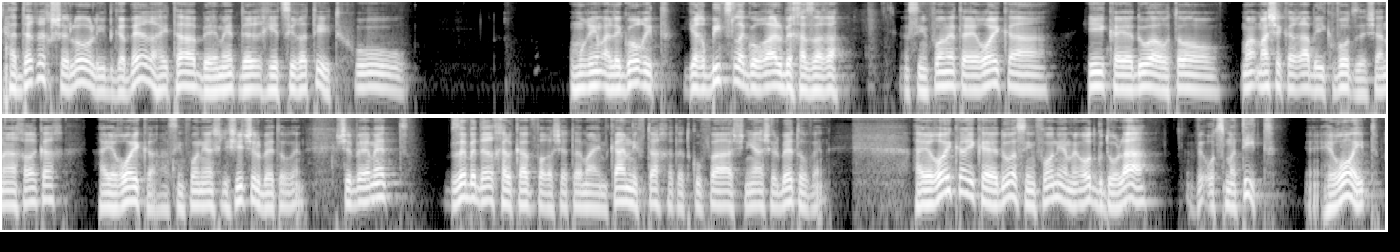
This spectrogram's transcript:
והדרך שלו להתגבר הייתה באמת דרך יצירתית. הוא אומרים אלגורית, ירביץ לגורל בחזרה. הסימפוניית ההירואיקה היא כידוע אותו, מה, מה שקרה בעקבות זה, שנה אחר כך, ההירואיקה, הסימפוניה השלישית של בטהובן, שבאמת, זה בדרך כלל קו פרשת המים, כאן נפתחת התקופה השנייה של בטהובן. ההירואיקה היא כידוע סימפוניה מאוד גדולה ועוצמתית, הירואית,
